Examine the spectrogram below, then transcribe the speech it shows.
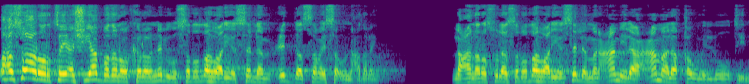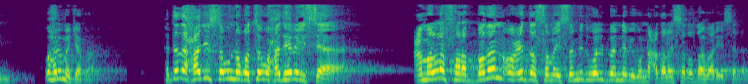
Waxaa soo aroortay ashyaa badan oo kaleoo nebigu sala allahu alayh wasalam cidda samaysa uu nacdalay. Lacana rasuul lahi sala allahu alayh wasalam man camila camala qawmi luutin. Wahaluma jara haddaad axaadiista u noqoto waxaad helaysaa camallo fara badan oo cidda samaysa mid walba nebigu nacdalay sala allahu alayh wasalam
